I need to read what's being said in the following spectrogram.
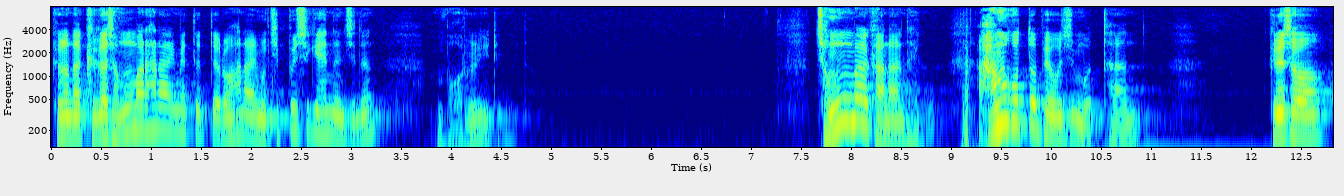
그러나 그가 정말 하나님의 뜻대로 하나님을 기쁘시게 했는지는 모를 일입니다. 정말 가난하고 아무것도 배우지 못한 그래서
